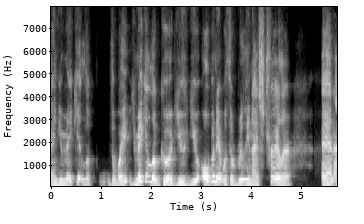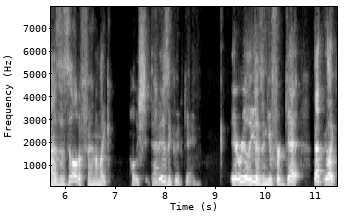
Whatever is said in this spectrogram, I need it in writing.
and you make it look the way you make it look good. You you open it with a really nice trailer, and as a Zelda fan, I'm like, holy shit, that is a good game. It really is, and you forget that like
